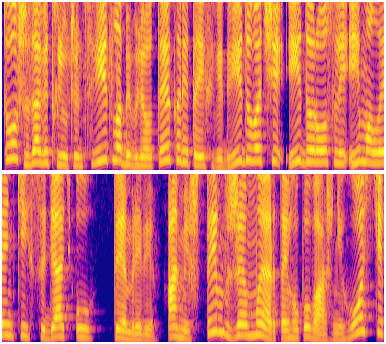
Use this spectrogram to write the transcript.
Тож за відключень світла бібліотекарі та їх відвідувачі, і дорослі, і маленькі сидять у темряві. А між тим вже мер та його поважні гості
